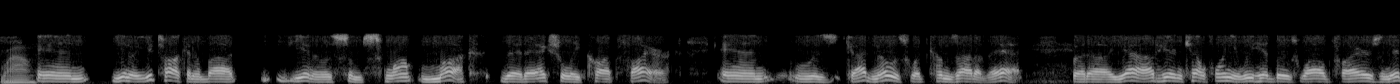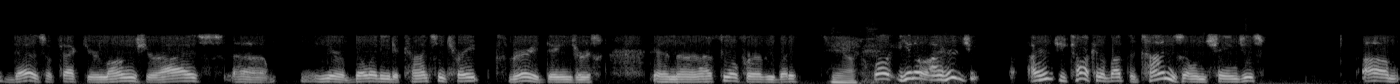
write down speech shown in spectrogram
Wow. And you know, you're talking about you know some swamp muck that actually caught fire and was God knows what comes out of that. But uh, yeah, out here in California, we had those wildfires, and it does affect your lungs, your eyes, uh, your ability to concentrate. It's very dangerous, and uh, I feel for everybody. Yeah. Well, you know, I heard you. I heard you talking about the time zone changes. Um,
